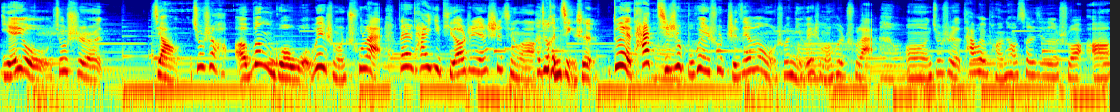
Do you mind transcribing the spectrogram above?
也有就是。讲就是呃问过我为什么出来，但是他一提到这件事情了，他就很谨慎。对他其实不会说直接问我说你为什么会出来，嗯，就是他会旁敲侧击的说啊，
